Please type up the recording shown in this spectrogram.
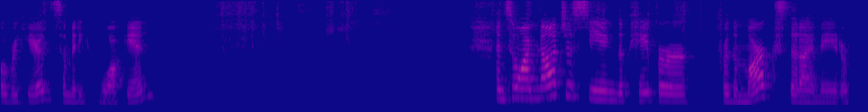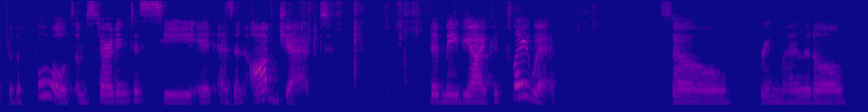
over here that somebody could walk in. And so I'm not just seeing the paper for the marks that I made or for the folds, I'm starting to see it as an object that maybe I could play with. So bring my little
